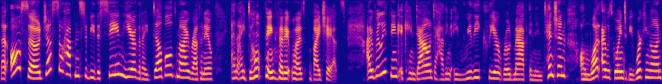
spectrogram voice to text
That also just so happens to be the same year that I doubled my revenue, and I don't think that it was by chance. I really think it came down to having a really clear roadmap and intention on what I was going to be working on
